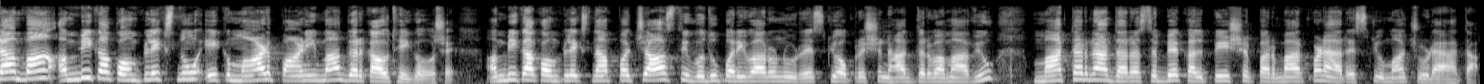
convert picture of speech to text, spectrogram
ખેડામાં અંબિકા કોમ્પ્લેક્સનો એક માળ પાણીમાં ગરકાવ થઈ ગયો છે. અંબિકા કોમ્પ્લેક્સના પચાસથી વધુ પરિવારોનું રેસ્ક્યુ ઓપરેશન હાથ ધરવામાં આવ્યું. માતરના ધારાસભ્ય કલ્પેશ પરમાર પણ આ રેસ્ક્યુમાં જોડાયા હતા.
